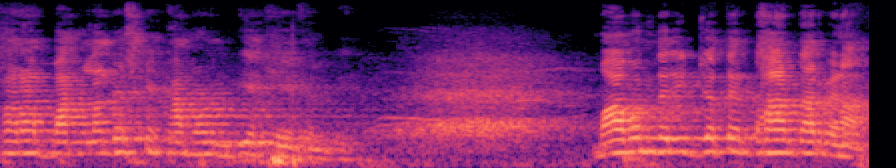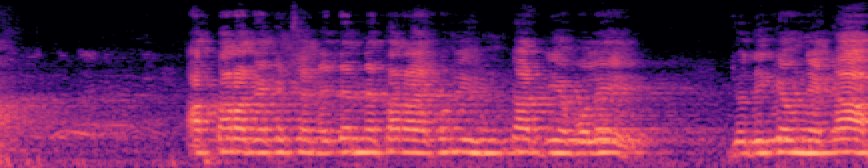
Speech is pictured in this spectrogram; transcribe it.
সারা বাংলাদেশকে কামড় দিয়ে খেয়ে ফেলবে। মা বোনদের ইজ্জতের ধার ধারবে না। আপনারা দেখেছেন, এদের নেতারা এখনই হুঙ্কার দিয়ে বলে, যদি কেউ নেকাব,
